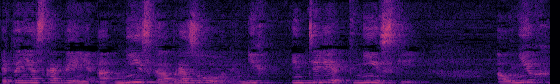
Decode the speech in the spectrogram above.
это не оскорбление, а низкообразованные, у них интеллект низкий, а у них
